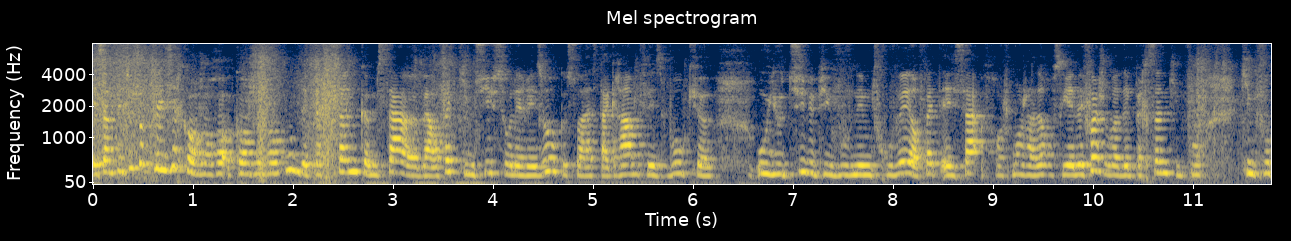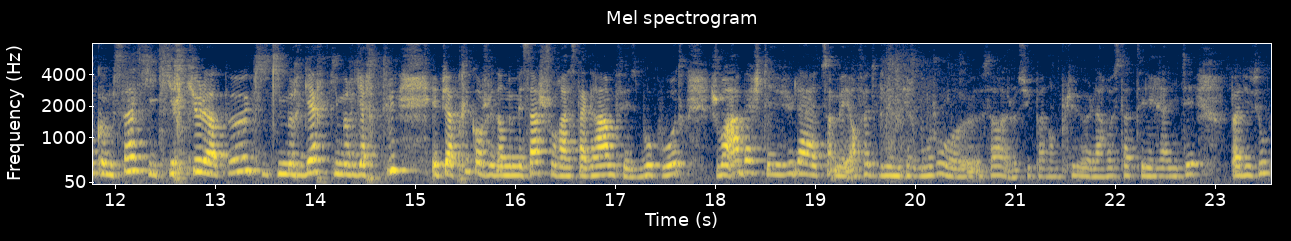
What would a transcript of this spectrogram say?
Et ça me fait toujours plaisir quand je, quand je rencontre des personnes comme ça, bah, en fait qui me suivent sur les réseaux, que ce soit Instagram, Facebook ou YouTube, et puis que vous venez me trouver en fait. Et ça franchement j'adore parce qu'il y a des fois je vois des personnes qui me font, qui me font comme ça, qui, qui reculent un peu, qui, qui, me regardent, qui me regardent plus. Et puis après quand je vais dans mes messages sur Instagram, Facebook ou autre, je vois ah bah je t'ai vu là et tout ça. Mais en fait venez me dire bonjour, ça je suis pas non plus euh, la resta télé-réalité, pas du tout.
